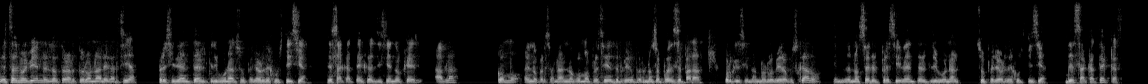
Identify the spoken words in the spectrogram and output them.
Estás muy bien, el doctor Arturo Nale García, presidente del Tribunal Superior de Justicia de Zacatecas, diciendo que él habla como en lo personal, no como presidente, pero no se puede separar porque si no, no lo hubiera buscado, de no ser el presidente del Tribunal Superior de Justicia de Zacatecas.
